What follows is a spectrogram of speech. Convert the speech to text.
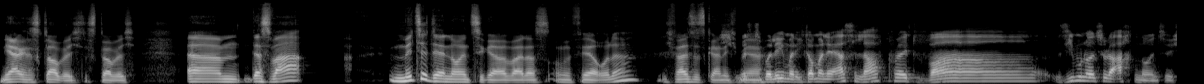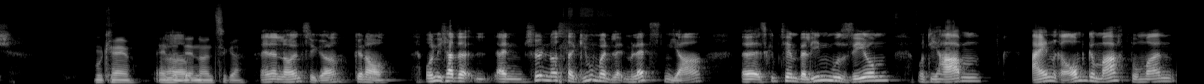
Ja, das glaube ich, das glaube ich. Ähm, das war Mitte der 90er war das ungefähr, oder? Ich weiß es gar nicht ich mehr. überlegen, Mann, ich glaube, meine erste Love Parade war 97 oder 98. Okay, Ende der Ähm, 90er. Ende der 90er, genau. Und ich hatte einen schönen Nostalgie-Moment im letzten Jahr. Äh, es gibt hier in Berlin ein Museum und die haben einen Raum gemacht, wo man,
